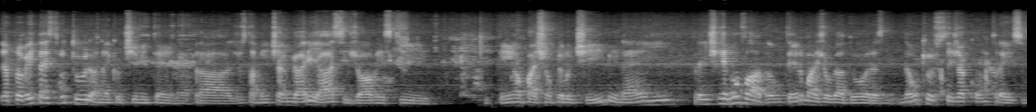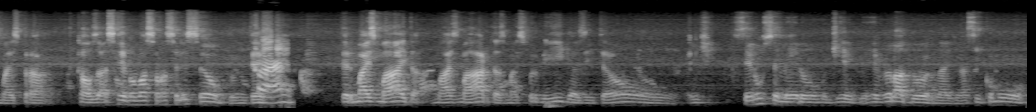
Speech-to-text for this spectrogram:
e aproveitar a estrutura né, que o time tem, né, para justamente angariar esses jovens que, que têm a paixão pelo time, né, e para a gente renovar, não ter mais jogadoras. Não que eu seja contra isso, mas para causar essa renovação na seleção, não ter, claro. Ter mais, maita, mais martas, mais formigas. Então, a gente ser um celeiro de revelador, né, assim como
